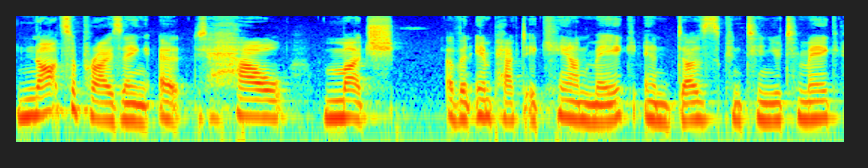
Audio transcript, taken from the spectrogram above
not surprising at how much of an impact it can make and does continue to make.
